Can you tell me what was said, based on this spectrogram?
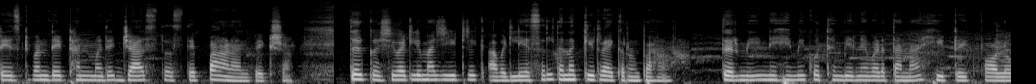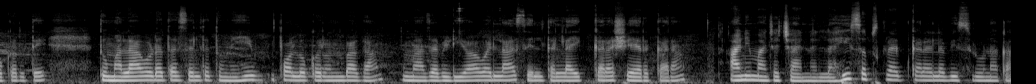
टेस्ट पण देठांमध्ये जास्त असते पानांपेक्षा. तर कशी वाटली माझी ही ट्रिक आवडली असेल तर नक्की ट्राय करून पहा. तर मी नेहमी कोथिंबीर निवडताना ही ट्रिक फॉलो करते. तुम्हाला आवडत असेल तर तुम्हीही फॉलो करून बघा. माझा व्हिडिओ आवडला असेल तर लाईक करा शेअर करा. आणि माझ्या चॅनललाही सबस्क्राईब करायला विसरू नका.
